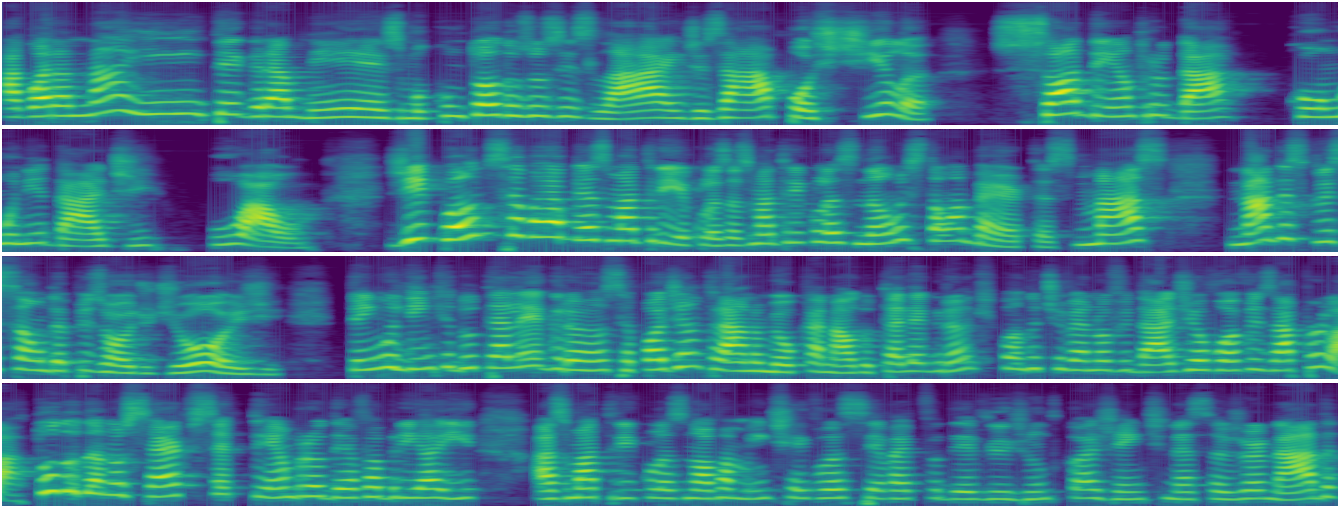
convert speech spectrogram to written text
Agora, na íntegra mesmo, com todos os slides, a apostila, só dentro da comunidade UAU. Gi, quando você vai abrir as matrículas? As matrículas não estão abertas, mas na descrição do episódio de hoje tem o link do Telegram. Você pode entrar no meu canal do Telegram, que quando tiver novidade eu vou avisar por lá. Tudo dando certo, setembro eu devo abrir aí as matrículas novamente, aí você vai poder vir junto com a gente nessa jornada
